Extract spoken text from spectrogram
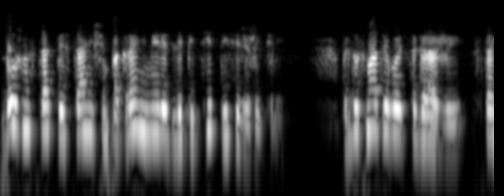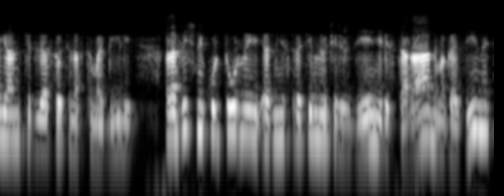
должен стать пристанищем по крайней мере для пяти тысяч жителей. Предусматриваются гаражи, стоянки для сотен автомобилей, различные культурные и административные учреждения, рестораны, магазины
